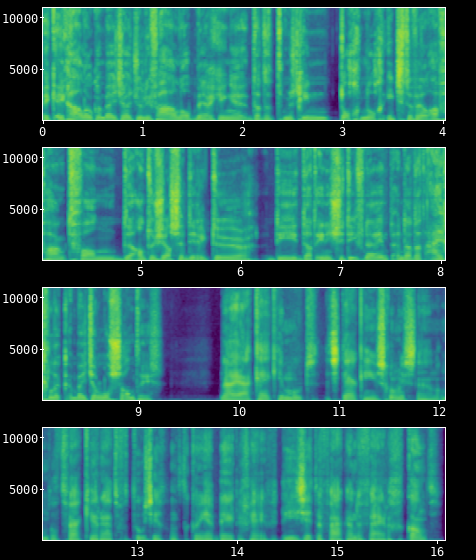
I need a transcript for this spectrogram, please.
Ik, ik, haal ook een beetje uit jullie verhalen opmerkingen dat het misschien toch nog iets te veel afhangt van de enthousiaste directeur die dat initiatief neemt en dat het eigenlijk een beetje loszand is. Nou ja, kijk, je moet sterk in je schoenen staan, omdat vaak je raad van toezicht, want dat kun jij beter geven, die zitten vaak aan de veilige kant.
